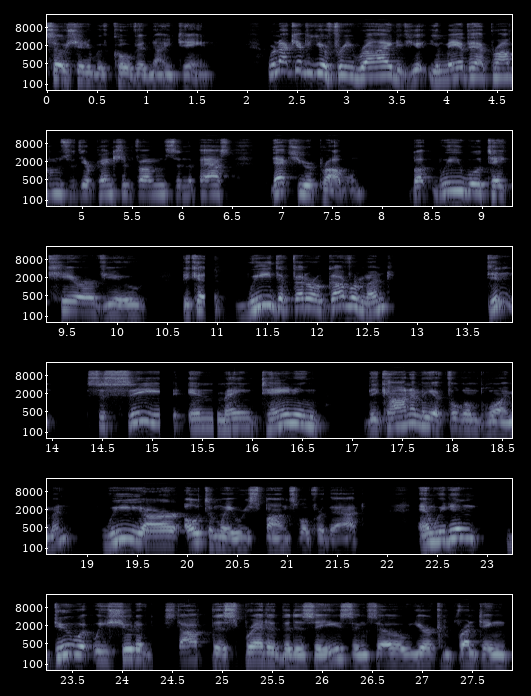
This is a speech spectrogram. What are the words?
associated with COVID 19. We're not giving you a free ride. If you, you may have had problems with your pension funds in the past, that's your problem. But we will take care of you because we, the federal government, didn't succeed in maintaining the economy at full employment. We are ultimately responsible for that. And we didn't do what we should have stopped the spread of the disease. And so you're confronting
